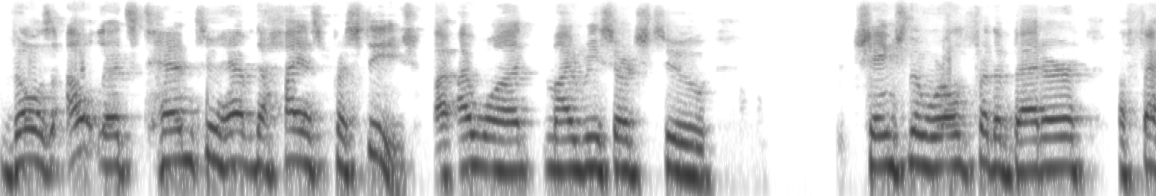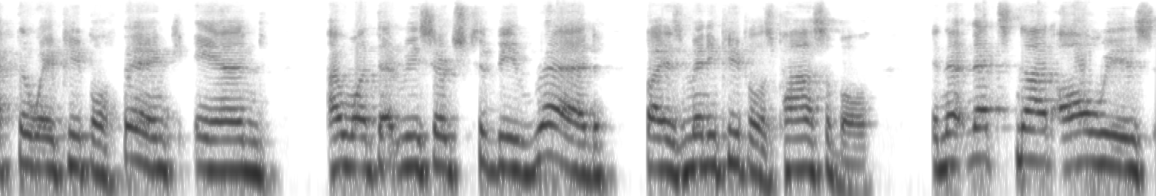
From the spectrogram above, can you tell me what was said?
those outlets tend to have the highest prestige. I, I, want my research to change the world for the better, affect the way people think, and I want that research to be read by as many people as possible. And that, that's not always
